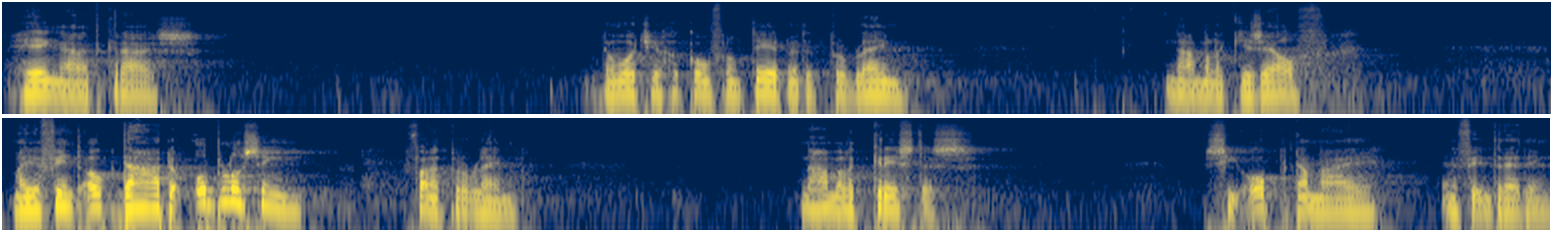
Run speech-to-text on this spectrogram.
hing aan het kruis, dan word je geconfronteerd met het probleem, namelijk jezelf. Maar je vindt ook daar de oplossing van het probleem, namelijk Christus. Zie op naar mij en vind redding.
